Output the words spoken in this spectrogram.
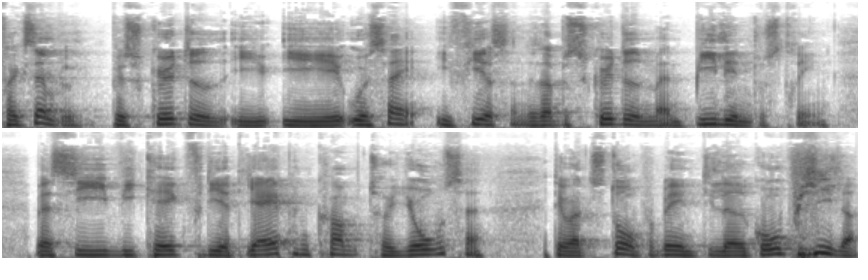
for eksempel beskyttede i, i USA i 80'erne, der beskyttede man bilindustrien. Ved at sige, vi kan ikke, fordi at Japan kom, Toyota, det var et stort problem, de lavede gode biler,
